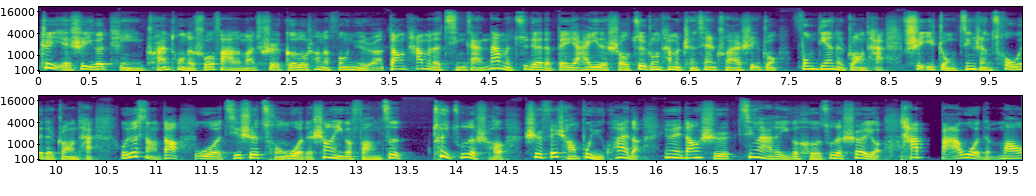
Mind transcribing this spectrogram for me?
这也是一个挺传统的说法了嘛，就是阁楼上的疯女人。当他们的情感那么剧烈的被压抑的时候，最终他们呈现出来是一种疯癫的状态，是一种精神错位的状态。我就想到，我其实从我的上一个房子。退租的时候是非常不愉快的，因为当时新来了一个合租的舍友，他把我的猫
